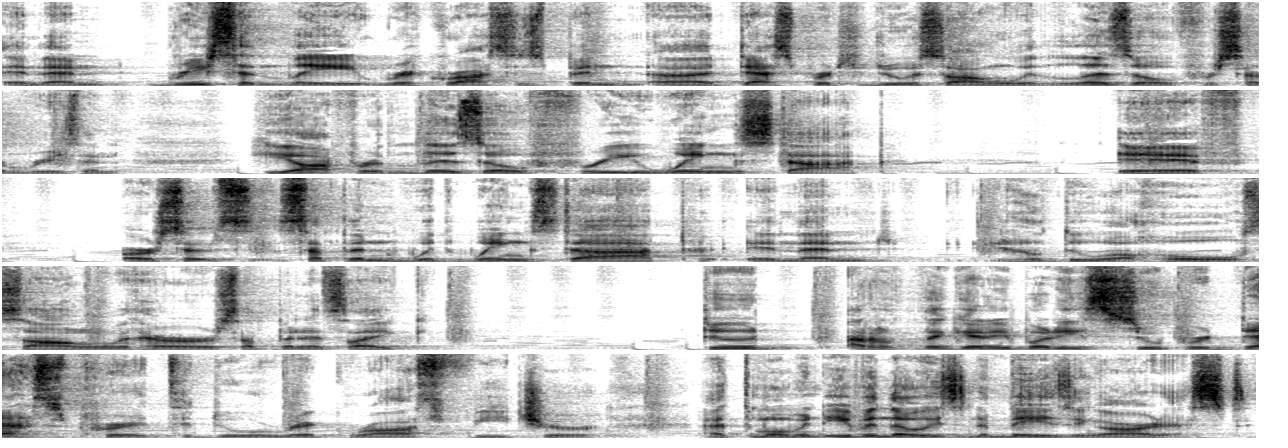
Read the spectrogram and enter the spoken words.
and then recently, Rick Ross has been uh, desperate to do a song with Lizzo for some reason. He offered Lizzo free Wingstop if, or so, something with Wingstop, and then he'll do a whole song with her or something. It's like, dude, I don't think anybody's super desperate to do a Rick Ross feature at the moment, even though he's an amazing artist.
